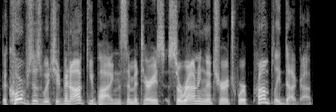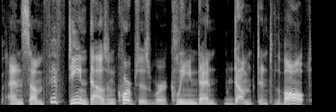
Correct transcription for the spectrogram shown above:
The corpses which had been occupying the cemeteries surrounding the church were promptly dug up, and some 15,000 corpses were cleaned and dumped into the vault.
